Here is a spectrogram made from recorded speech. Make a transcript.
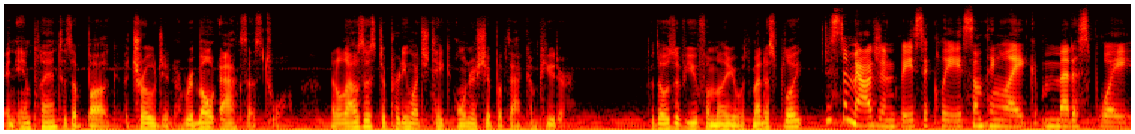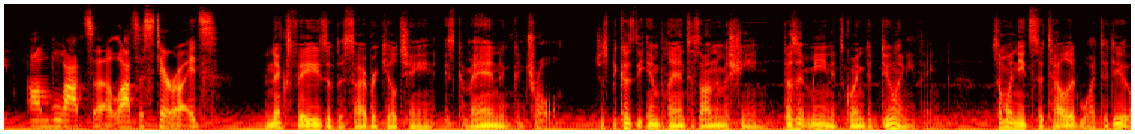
An implant is a bug, a Trojan, a remote access tool that allows us to pretty much take ownership of that computer. For those of you familiar with Metasploit, Just imagine basically something like Metasploit on lots of lots of steroids. The next phase of the cyber kill chain is command and control. Just because the implant is on the machine doesn't mean it's going to do anything. Someone needs to tell it what to do.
